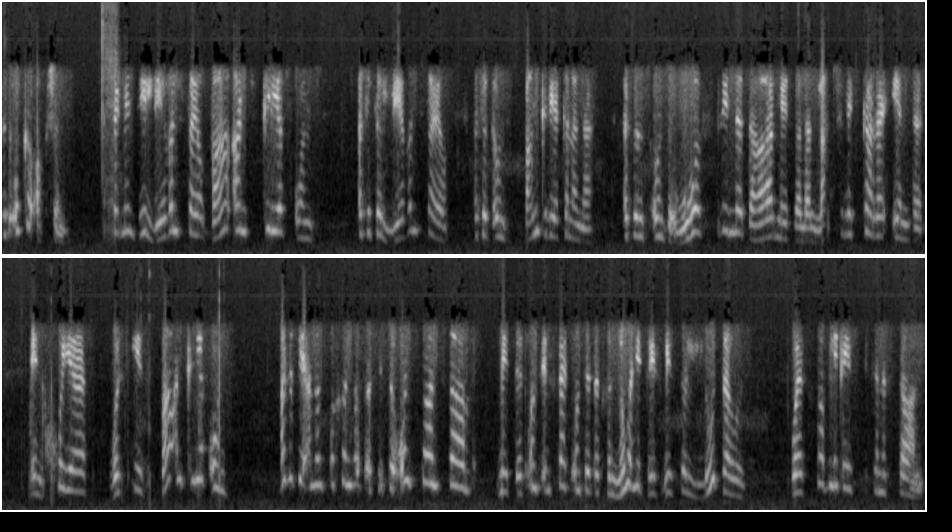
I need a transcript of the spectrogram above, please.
Dit is ook 'n opsie. Ek meen die lewenstyl waaraan kleef ons? Is dit 'n lewenstyl? Is dit ons bankrekeninge? Is ons ons hoofvriende daar met hulle luxury karre en en goeie whiskies? Waaraan kleef ons? As dit aan ons begin was, as dit so ons staan saam met dit. Ons in feite ons het dit genoem in die brief we salute those who have publicly taken a stand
